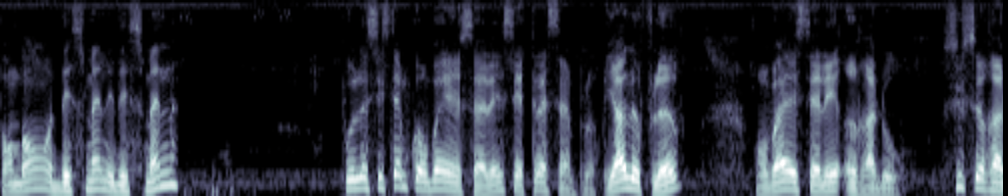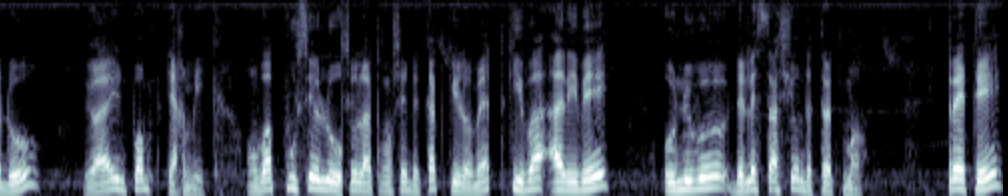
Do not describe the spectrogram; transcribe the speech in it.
pendant des semaines et des semaines. Pour le système qu'on va installer, c'est très simple. Il y a le fleuve, on va installer un radeau. Sur ce radeau, il y a une pompe thermique. On va pousser l'eau sur la tranchée de 4 km qui va arriver au niveau de la station de traitement. Traité,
